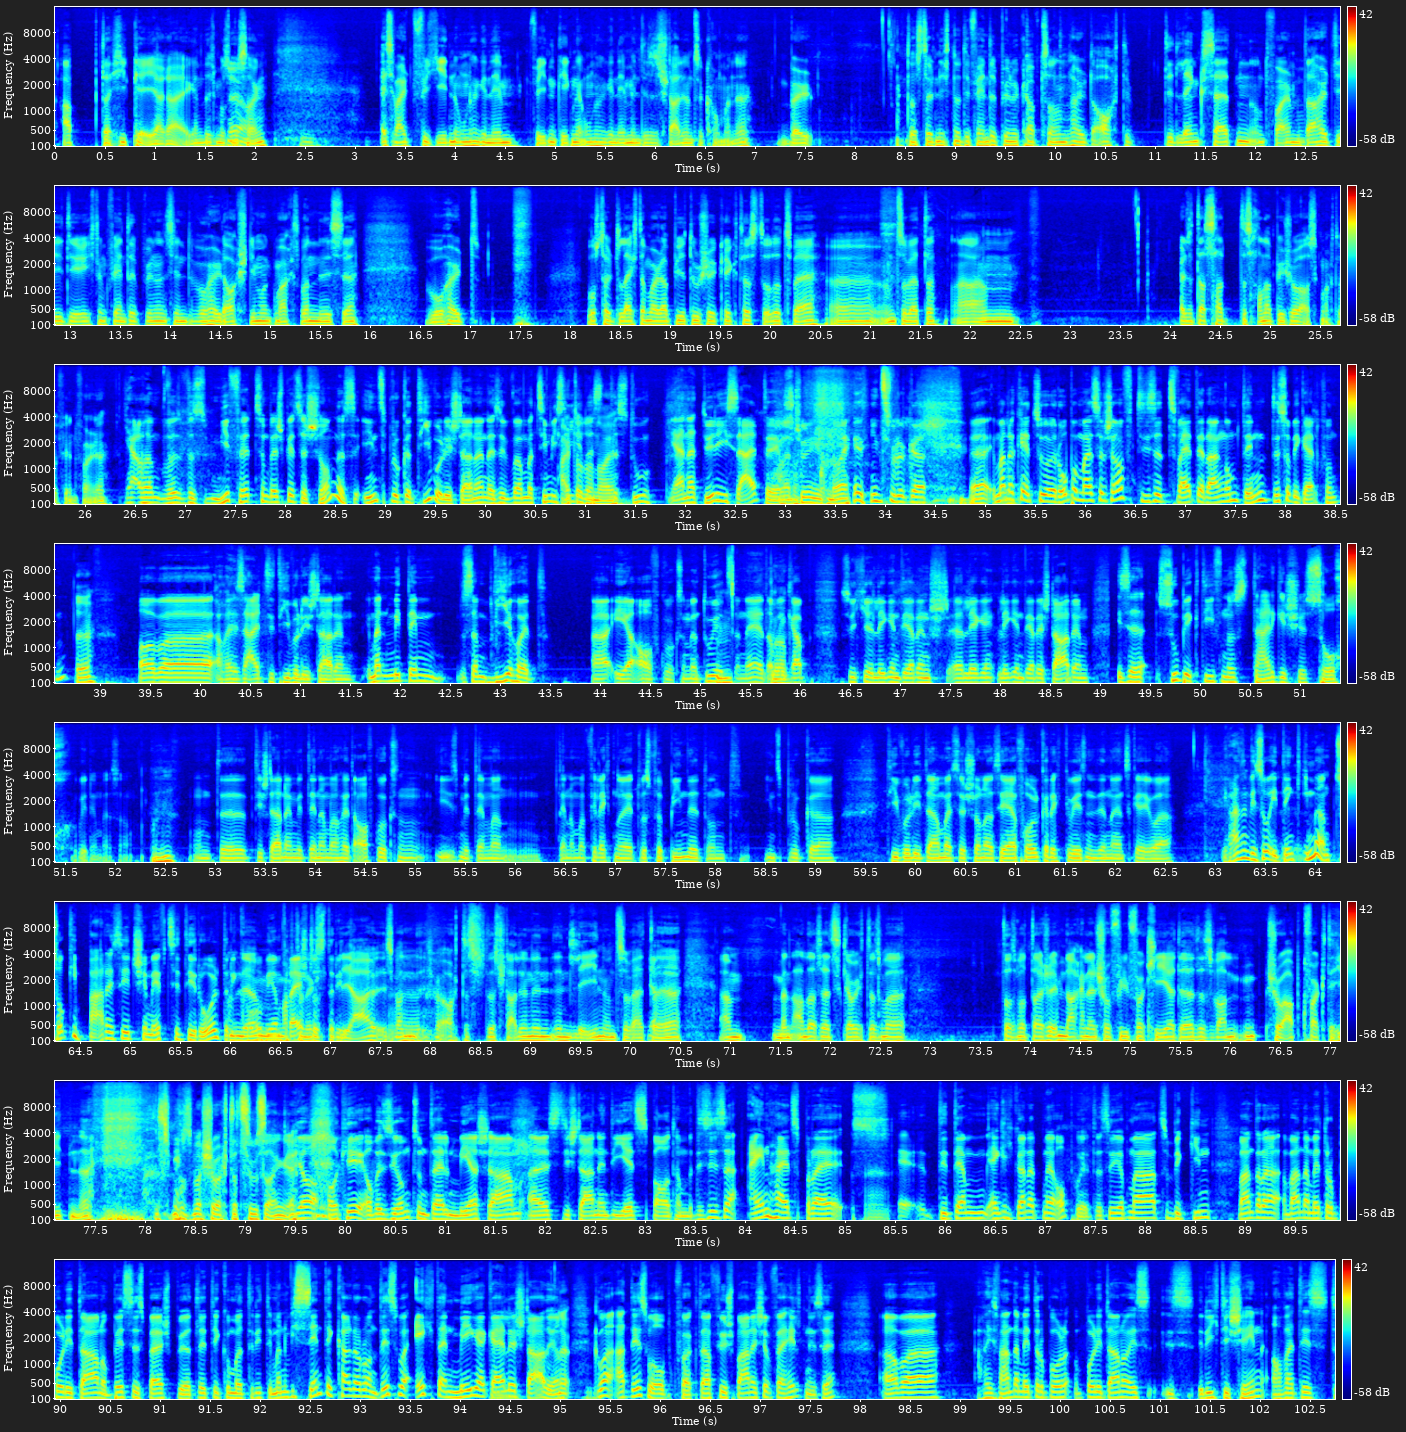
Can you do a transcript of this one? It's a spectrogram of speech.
ab der Hicke-Ära eigentlich, muss man Ja. sagen. Es war halt für jeden unangenehm, für jeden Gegner unangenehm, in dieses Stadion zu kommen, ne? weil du hast halt nicht nur die Fantribüne gehabt, sondern halt auch die, die Längsseiten und vor allem Mhm. da halt die, die Richtung Fantribünen sind, wo halt auch Stimmung gemacht worden ist, ja, wo halt wo du halt leicht einmal eine Bierdusche gekriegt hast oder zwei äh, und so weiter. Ähm, also das hat das Hanapi schon ausgemacht auf jeden Fall. Ja. Ja, aber was, was mir fällt zum Beispiel jetzt schon, das Innsbrucker Tivoli-Stadion, also ich war mir ziemlich Alt sicher, oder dass, neu? dass du... Ja, natürlich das alte, ich meine, Entschuldigung, das neue Innsbrucker... Äh, ich meine, okay, zur Europameisterschaft, dieser zweite Rang um den, das habe ich geil gefunden. Ja. Aber, aber das alte Tivoli-Stadion, ich meine, mit dem sind wir halt äh, eher aufgewachsen. Ich meine, du jetzt ja nicht, aber Ja. ich glaube, solche legendären, äh, leg- legendäre Stadien ist eine subjektiv nostalgische Sache, würde ich mal sagen. Mhm. Und äh, die Stadien, mit denen man halt aufgewachsen ist, mit denen man, denen man vielleicht noch etwas verbindet und Innsbrucker Tivoli damals ja schon auch sehr erfolgreich gewesen in den 90er Jahren. Ich weiß nicht wieso, ich denke immer an Zocki Barisic im FC Tirol Trikot Ja, wie am macht ja nichts. Freistoßtritt. Ja, es war, ich war auch das, das Stadion in, in Lehn und so weiter. Ja. Ähm, ich meine, andererseits glaube ich, dass man, dass man da schon im Nachhinein schon viel verklärt. Ja. Das waren schon abgefuckte Hitten. Ne? Das muss man schon auch dazu sagen. Ja. Ja, okay, aber sie haben zum Teil mehr Charme als die Stadien, die jetzt gebaut haben. Das ist ein Einheitspreis, äh, die, der eigentlich gar nicht mehr abholt. Also ich habe mir auch zu Beginn Wander, Wander Metropolitano, bestes Beispiel, Atletico Madrid. Ich meine, Vicente Calderón, das war echt ein mega geiles Stadion. Ja. Klar, auch das war abgefuckt, auch für spanische Verhältnisse. Aber, aber das Wander Metropolitano ist, ist richtig schön, aber das,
